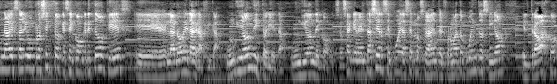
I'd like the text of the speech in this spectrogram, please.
una vez salió un proyecto que se concretó que es eh, la novela gráfica, un guion de historieta, un guion de cómics. O sea que en el taller se puede hacer no solamente el formato cuento, sino el trabajo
